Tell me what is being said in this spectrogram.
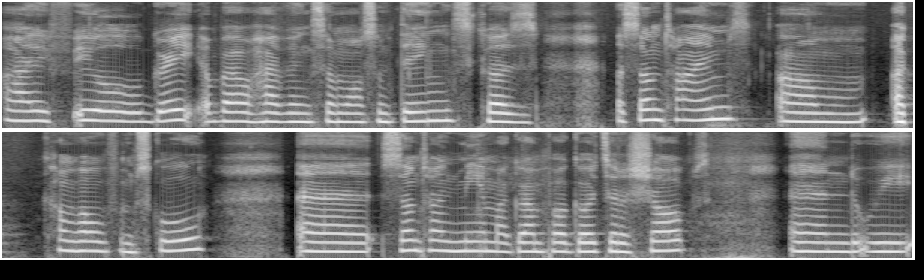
I feel great about having some awesome things because uh, sometimes um, I come home from school, and sometimes me and my grandpa go to the shops, and we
